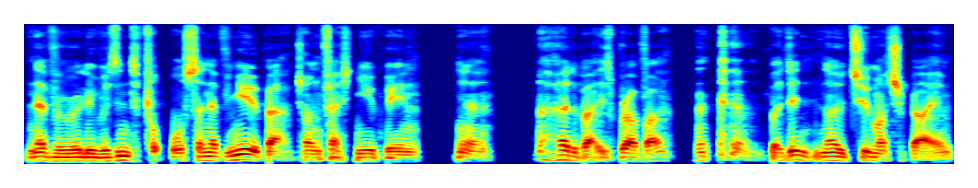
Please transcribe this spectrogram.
never really was into football, so I never knew about John Fashanu being, you know, I heard about his brother, but didn't know too much about him.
